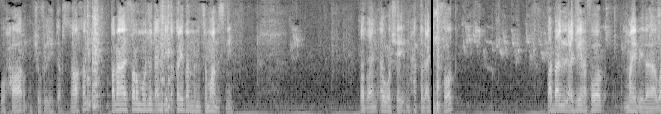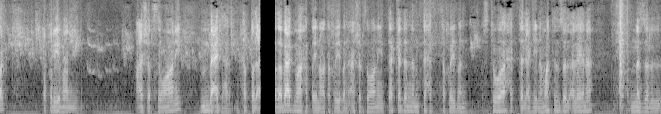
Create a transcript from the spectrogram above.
وحار نشوف الهيتر ساخن. طبعا الفرن موجود عندي تقريبا من ثمان سنين. طبعا أول شيء نحط العجينة فوق. طبعا العجينة فوق ما يبي لها وقت تقريبا عشر ثواني. من بعدها نحط العجينة هذا بعد ما حطيناه تقريبا عشر ثواني. نتأكد إنه من تحت تقريبا استوى. حتى العجينة ما تنزل علينا. ننزل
